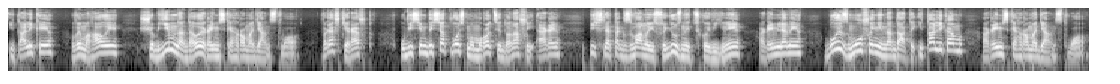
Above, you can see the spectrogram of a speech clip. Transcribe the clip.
Італіки вимагали, щоб їм надали римське громадянство. Врешті-решт, у 88 році до нашої ери, після так званої союзницької війни, римляни були змушені надати італікам римське громадянство.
